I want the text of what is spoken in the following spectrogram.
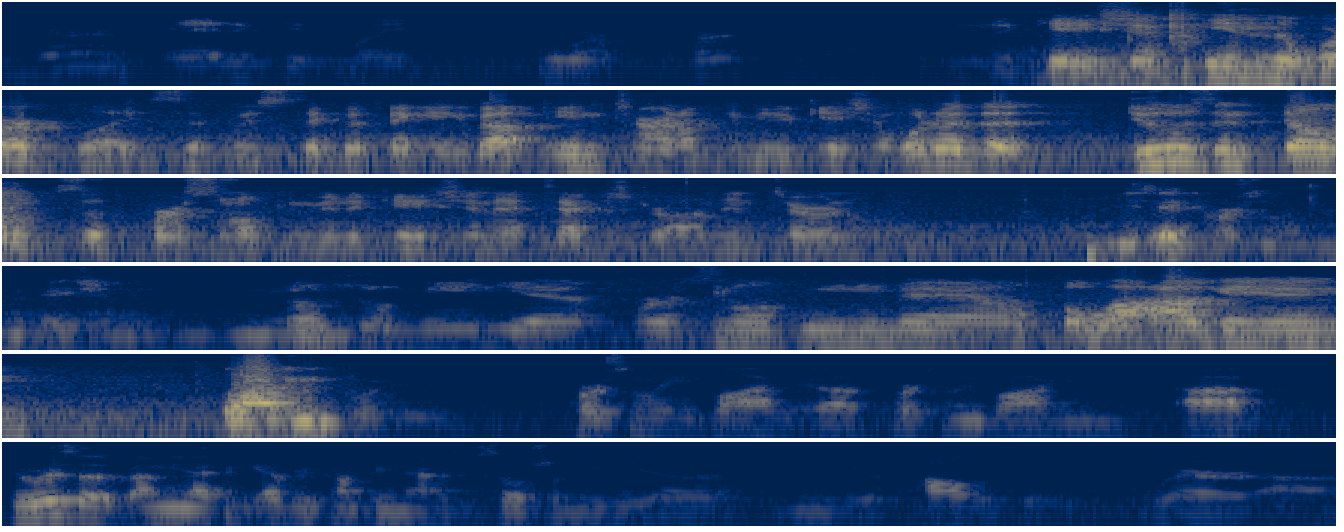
Is there an etiquette, Mike, for communication in the workplace, if we stick with thinking about internal communication, what are the do's and don'ts of personal communication at Textron internally? You say personal communication, you mean social media, personal email, blogging. Blogging, for, personally blog, uh, personally blogging. Uh, there is a, I mean, I think every company now has a social media media policy where, uh,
